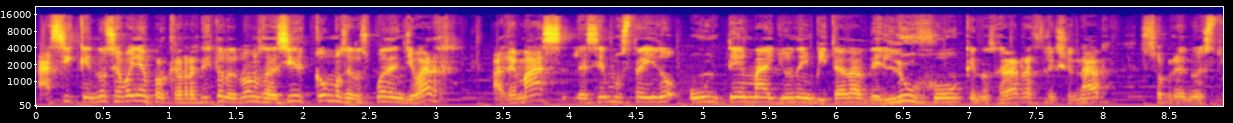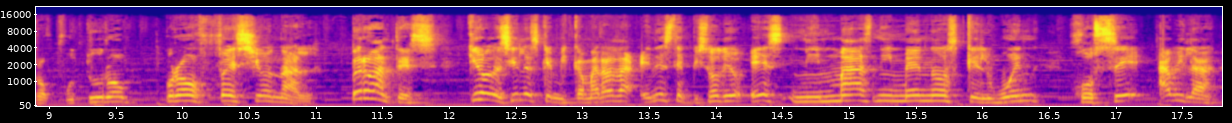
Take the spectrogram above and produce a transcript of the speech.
Así que no se vayan porque al ratito les vamos a decir cómo se los pueden llevar. Además, les hemos traído un tema y una invitada de lujo que nos hará reflexionar sobre nuestro futuro profesional. Pero antes, quiero decirles que mi camarada en este episodio es ni más ni menos que el buen José Ávila.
